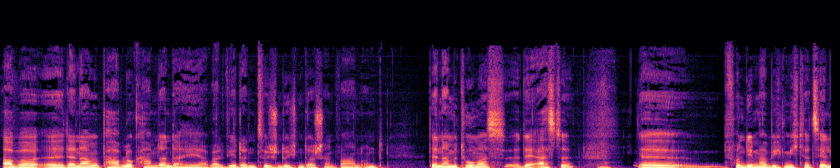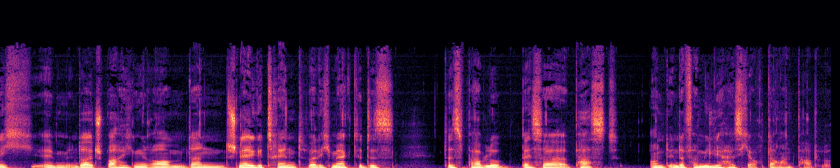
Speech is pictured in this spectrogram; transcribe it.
Aber äh, der Name Pablo kam dann daher, weil wir dann zwischendurch in Deutschland waren und der Name Thomas, äh, der erste, ja. äh, von dem habe ich mich tatsächlich im deutschsprachigen Raum dann schnell getrennt, weil ich merkte, dass, dass Pablo besser passt. Und in der Familie heiße ich auch dauernd Pablo.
